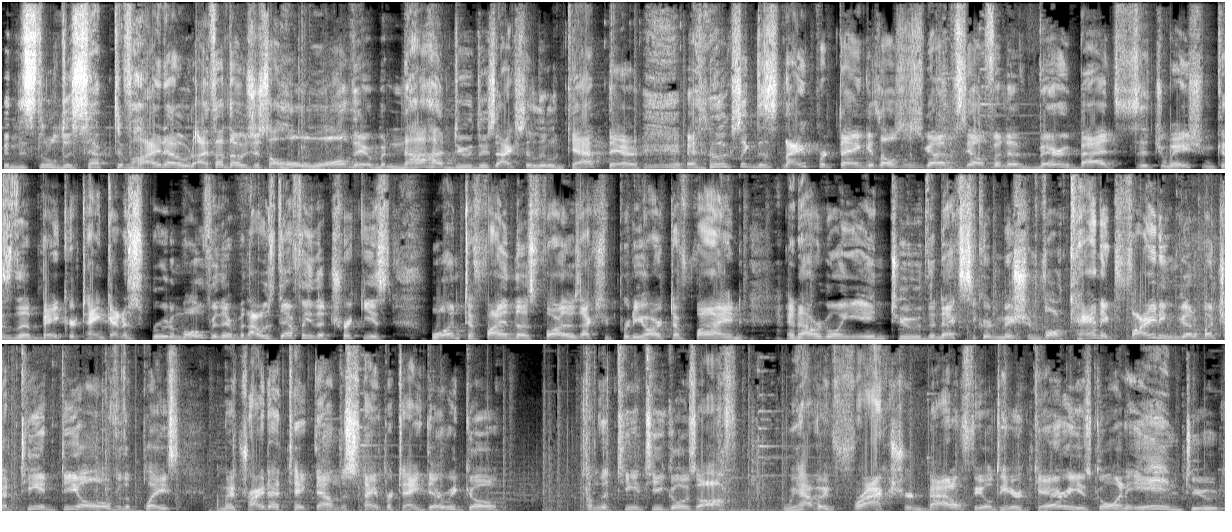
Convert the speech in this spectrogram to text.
In this little deceptive hideout. I thought that was just a whole wall there, but nah, dude, there's actually a little gap there. And it looks like the sniper tank has also got himself in a very bad situation because the Baker tank kind of screwed him over there. But that was definitely the trickiest one to find thus far. That was actually pretty hard to find. And now we're going into the next secret mission, Volcanic Fighting. We got a bunch of TNT all over the place. I'm going to try to take down the sniper tank. There we go. Some of the TNT goes off. We have a fractured battlefield here. Gary is going in, dude.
